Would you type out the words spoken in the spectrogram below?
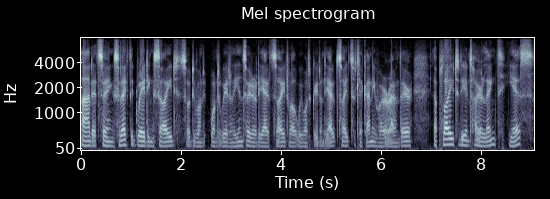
And it's saying select the grading side. So do you want, want to grade on the inside or the outside? Well we want to grade on the outside so click anywhere around there. Apply to the entire length yes.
